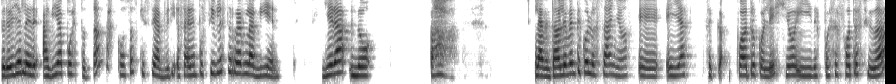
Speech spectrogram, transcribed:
pero ella le había puesto tantas cosas que se abría, o sea, era imposible cerrarla bien. Y era lo... Ah, lamentablemente con los años, eh, ella se fue a otro colegio y después se fue a otra ciudad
